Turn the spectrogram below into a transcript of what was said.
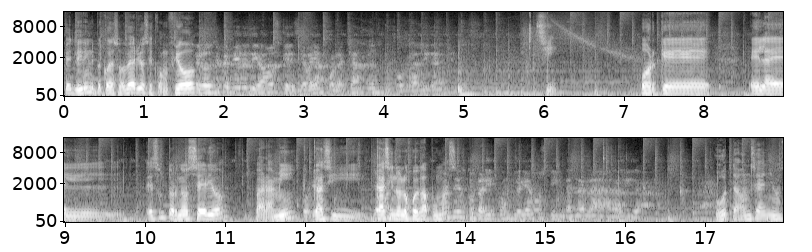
Pe- Lilini pecó de soberbio, se confió. Pero si prefieres, digamos, que se vayan por la Champions que por la Liga MX. Sí. Porque el, el- es un torneo serio para mí. Porque Casi, casi no lo juega ¿Cuántos Pumas. años cumpliri- cumpliríamos sin ganar la Liga? Puta, 11 años.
